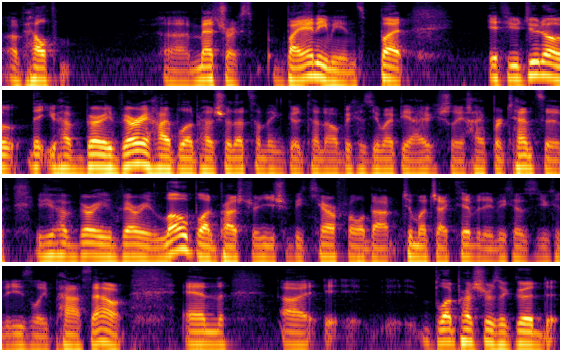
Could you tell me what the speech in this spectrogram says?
of health uh, metrics by any means but if you do know that you have very very high blood pressure that's something good to know because you might be actually hypertensive. If you have very very low blood pressure you should be careful about too much activity because you could easily pass out. And uh, it, it- blood pressure is a good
